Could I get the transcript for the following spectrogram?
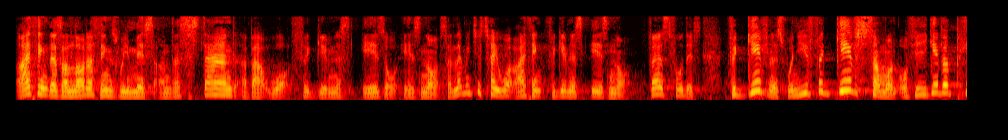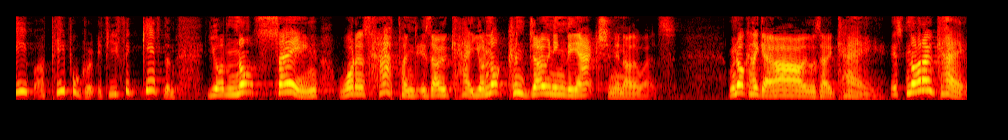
I think there's a lot of things we misunderstand about what forgiveness is or is not. So let me just tell you what I think forgiveness is not. First of all, this forgiveness, when you forgive someone or if you give a, a people group, if you forgive them, you're not saying what has happened is okay. You're not condoning the action, in other words. We're not going to go, oh, it was okay. It's not okay.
